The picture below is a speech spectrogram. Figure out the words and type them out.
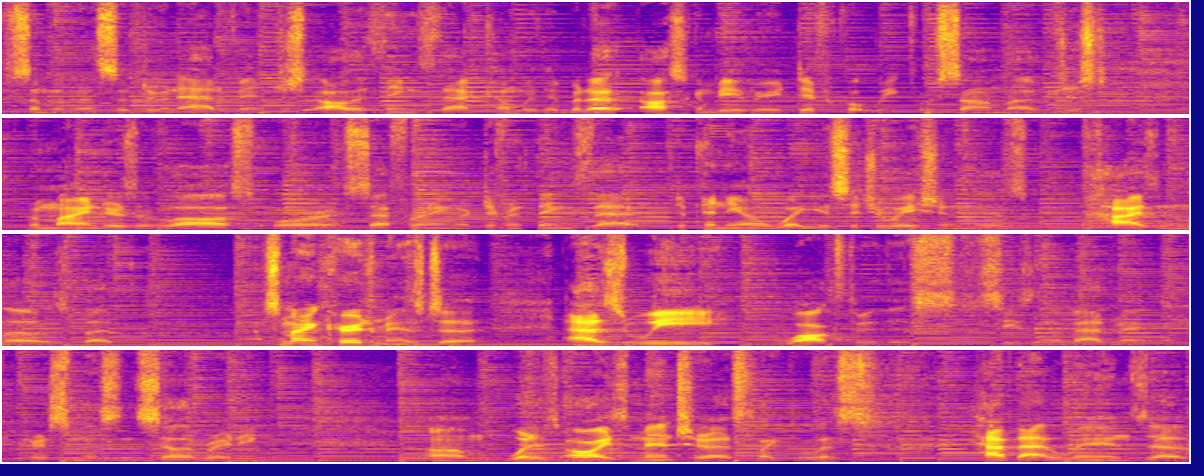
some of us are doing Advent, just all the things that come with it. But it also can be a very difficult week for some of just reminders of loss or suffering or different things that, depending on what your situation, there's highs and lows. But so my encouragement is to, as we walk through this season of Advent and Christmas and celebrating um, what is always meant to us, like let's have that lens of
